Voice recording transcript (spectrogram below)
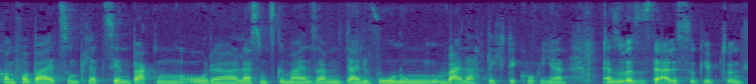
komm vorbei zum Plätzchen backen oder lass uns gemeinsam deine Wohnung weihnachtlich dekorieren. Also was es da alles so gibt. Und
